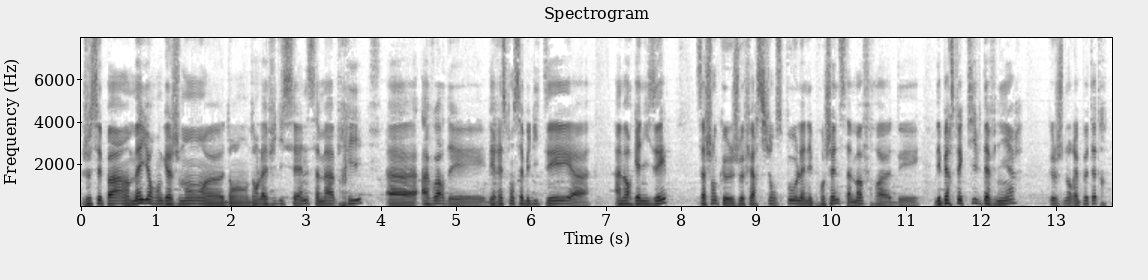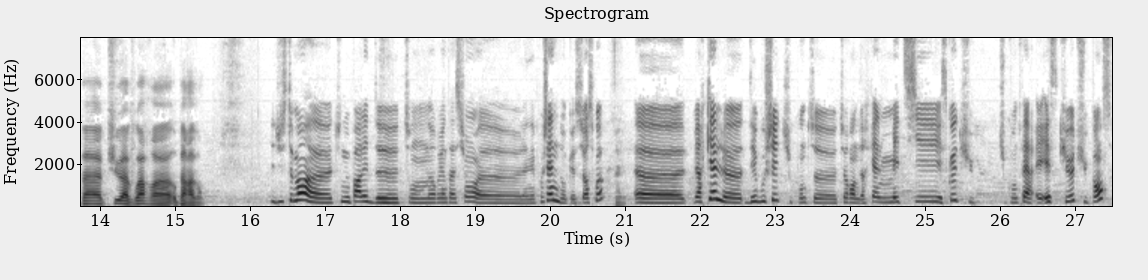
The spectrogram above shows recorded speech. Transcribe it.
je sais pas, un meilleur engagement dans, dans la vie lycéenne. Ça m'a appris à avoir des, des responsabilités, à, à m'organiser, sachant que je veux faire Sciences Po l'année prochaine. Ça m'offre euh, des, des perspectives d'avenir que je n'aurais peut-être pas pu avoir euh, auparavant. Et justement, euh, tu nous parlais de ton orientation euh, l'année prochaine, donc euh, Sciences Po. Ouais. Euh, vers quel débouché tu comptes te rendre? Vers quel métier Est-ce que tu, tu comptes faire? Et est-ce que tu penses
